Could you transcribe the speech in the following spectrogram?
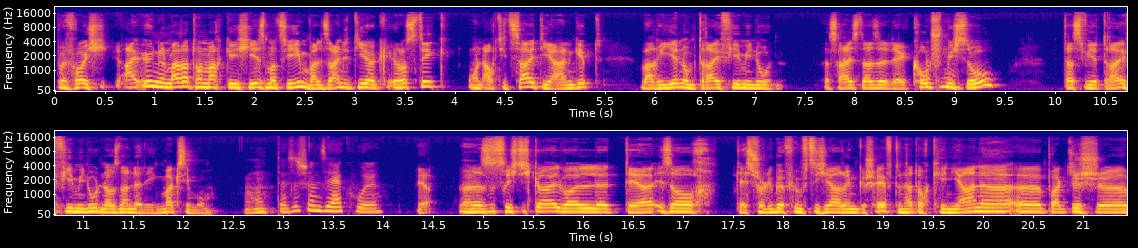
bevor ich irgendeinen Marathon mache, gehe ich jedes Mal zu ihm, weil seine Diagnostik und auch die Zeit, die er angibt, variieren um drei, vier Minuten. Das heißt also, der coacht Okay. mich so, dass wir drei, vier Minuten auseinander liegen, Maximum. Das ist schon sehr cool. Das ist richtig geil, weil äh, der ist auch, der ist schon über 50 Jahre im Geschäft und hat auch Kenianer äh, praktisch äh,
